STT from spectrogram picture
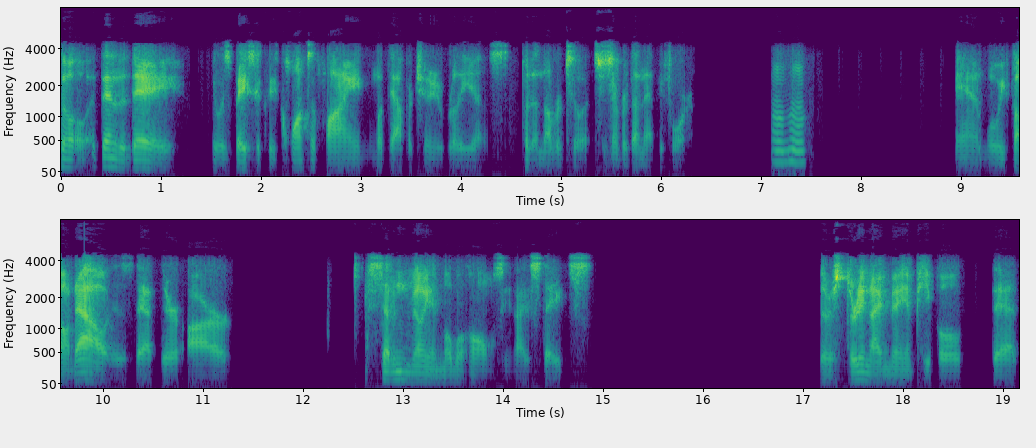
So at the end of the day, it was basically quantifying what the opportunity really is, put a number to it. She's never done that before. Mm-hmm. And what we found out is that there are 7 million mobile homes in the United States. There's 39 million people that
